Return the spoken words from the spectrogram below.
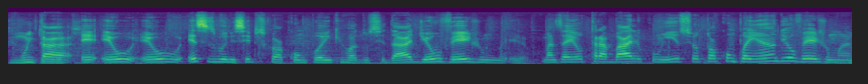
Muito Tá, bruto. eu, eu, esses municípios que eu acompanho que rodam cidade, eu vejo, mas aí eu trabalho com isso, eu tô acompanhando e eu vejo uma,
